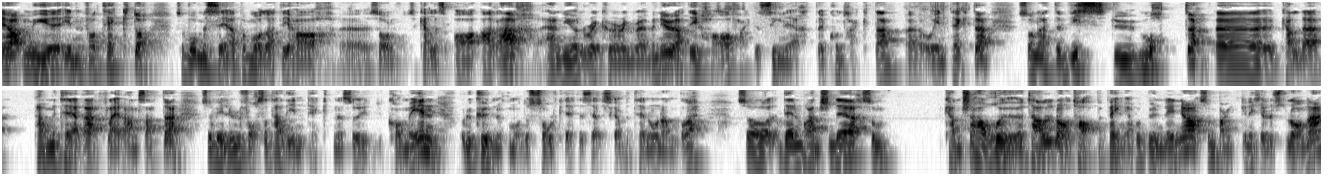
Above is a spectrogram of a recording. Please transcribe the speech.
Ja, mye innenfor tech, da, så hvor vi ser på en måte at de har eh, sånn som kalles ARR, Annual Recurring Revenue, at de har faktisk signerte kontrakter eh, og inntekter. Sånn at hvis du måtte, eh, kall det permittere flere ansatte, så ville du fortsatt hatt inntektene som kommer inn, og du kunne på en måte solgt dette selskapet til noen andre. Så den bransjen der som kanskje har røde tall da, og taper penger på bunnlinja, som banken ikke har lyst til å låne,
